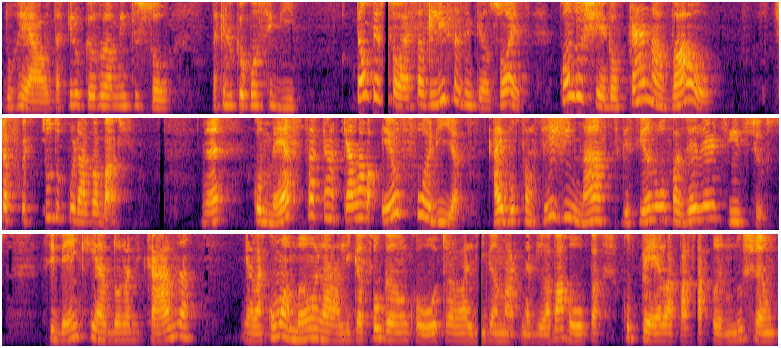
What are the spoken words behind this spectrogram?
do real, daquilo que eu realmente sou, daquilo que eu consegui. Então, pessoal, essas listas de intenções, quando chega o carnaval, já foi tudo por água abaixo, né? Começa com aquela euforia. Aí vou fazer ginástica, esse ano vou fazer exercícios. Se bem que a dona de casa, ela com uma mão ela liga fogão, com a outra ela liga a máquina de lavar roupa, com o pé ela passa pano no chão.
